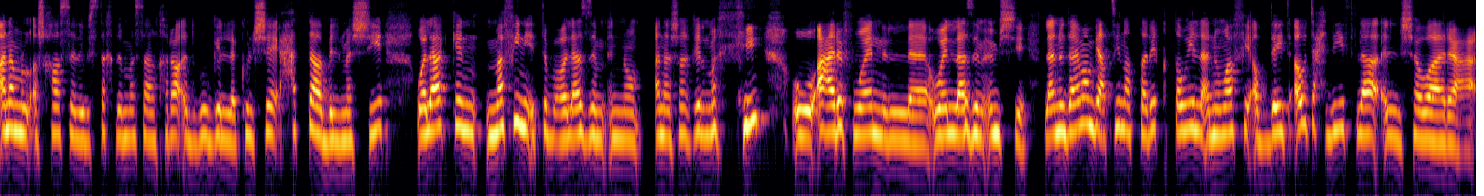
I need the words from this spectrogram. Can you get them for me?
أنا من الأشخاص اللي بيستخدم مثلا خرائط جوجل جوجل لكل شيء حتى بالمشي ولكن ما فيني اتبعه لازم إنه أنا شغل مخي وأعرف وين وين لازم أمشي. لأنه دائما بيعطينا الطريق الطويل لأنه ما في update أو تحديث للشوارع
